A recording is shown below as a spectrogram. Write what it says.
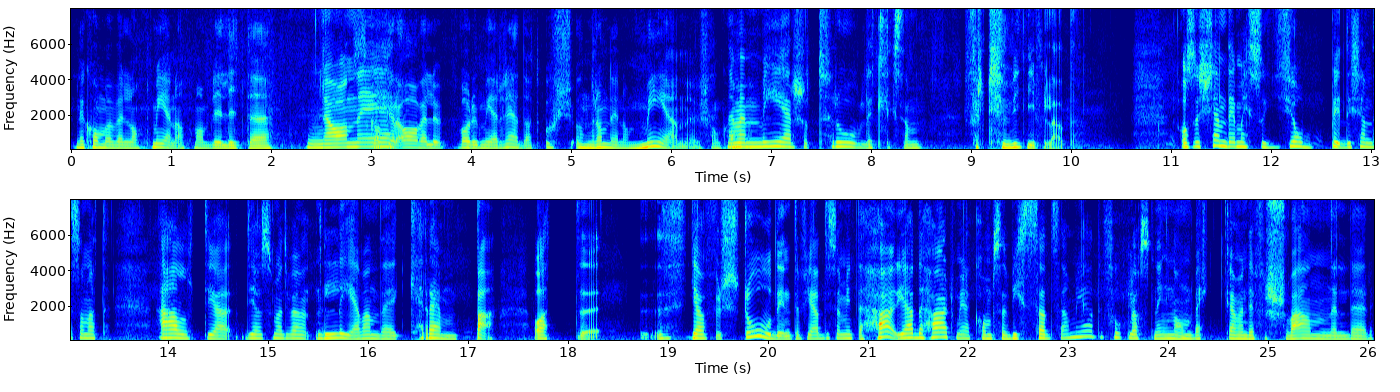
det kommer väl något mer, att man blir lite Ja, nej. skakar av eller var du mer rädd att usch, undrar om det är något mer nu som Nej kommer? men mer så otroligt liksom förtvivlad. Och så kände jag mig så jobbig. Det kändes som att allt jag, det var som att jag var en levande krämpa. Och att eh, jag förstod inte för jag hade som inte hört. Jag hade hört mina kompisar vissa men jag hade foglossning någon vecka men det försvann. Eller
